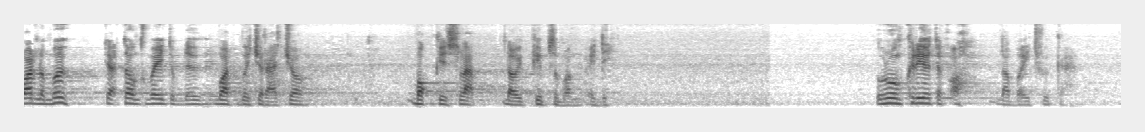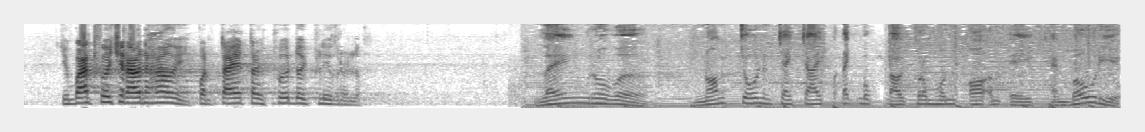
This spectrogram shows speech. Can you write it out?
បទល្មើសតាក់ទងក្មេងទំនើបបទវិចរាចរបុកគេស្លាប់ដោយភាពសង្វឹងអីនេះរួមគ្នាទាំងអស់ដើម្បីធ្វើការយើងបានធ្វើច្រើនហើយប៉ុន្តែត្រូវធ្វើដោយភ្លៀងរលឹម Land Rover នាំចូលនឹងចែកចាយផ្ដាច់មុខដោយក្រុមហ៊ុន RMA Cambodia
